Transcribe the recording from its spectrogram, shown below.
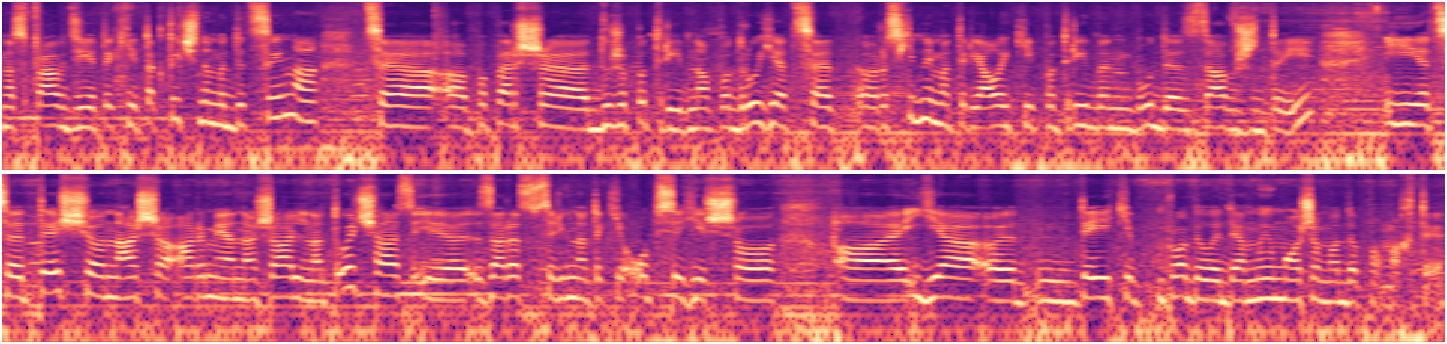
насправді такі тактична медицина це, е, по-перше, дуже потрібно. По-друге, це розхідний матеріал, який потрібен буде завжди. І це те, що наша армія, на жаль, на той час і зараз все рівно такі обсяги, що е, є е, деякі пробіли, де ми можемо допомогти.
